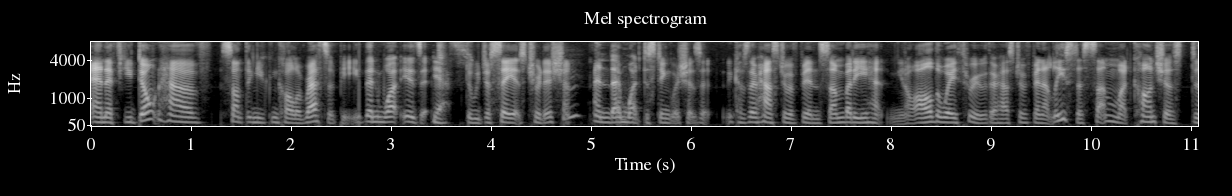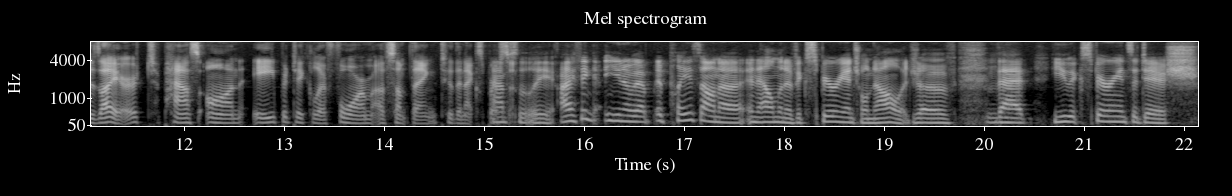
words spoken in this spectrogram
And if you don't have something you can call a recipe, then what is it? Yes. Do we just say it's tradition? And then what distinguishes it? Because there has to have been somebody, you know, all the way through, there has to have been at least a somewhat conscious desire to pass on a particular form of something to the next person. Absolutely. I think, you know, it, it plays on a, an element of experiential knowledge of mm-hmm. that you experience a dish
